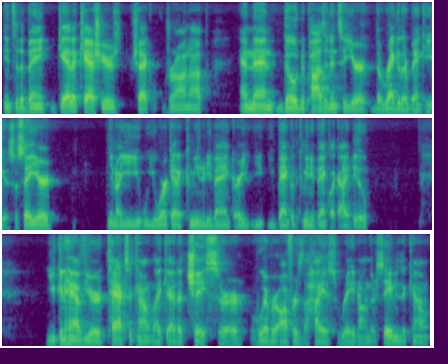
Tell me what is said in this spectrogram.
into the bank, get a cashier's check drawn up, and then go deposit into your the regular bank you use. So say you're you know you you work at a community bank or you, you bank with a community bank like I do you can have your tax account like at a Chase or whoever offers the highest rate on their savings account,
